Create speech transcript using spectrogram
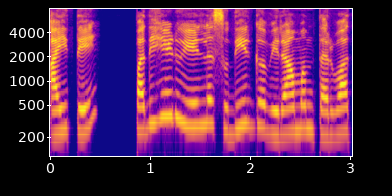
అయితే పదిహేడు ఏళ్ళ సుదీర్ఘ విరామం తర్వాత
